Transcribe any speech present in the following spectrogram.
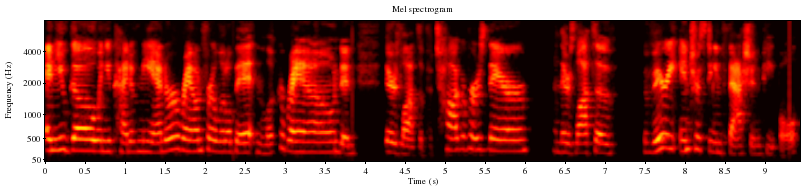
And you go and you kind of meander around for a little bit and look around. And there's lots of photographers there. And there's lots of very interesting fashion people.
